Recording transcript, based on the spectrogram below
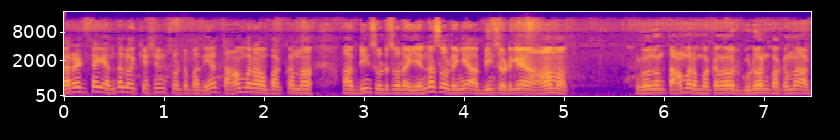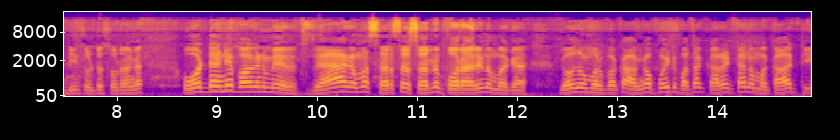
கரெக்டாக எந்த லொக்கேஷன் சொல்லிட்டு பார்த்தீங்கன்னா தாம்பரம் பக்கம் தான் அப்படின்னு சொல்லிட்டு சொல்கிறாங்க என்ன சொல்கிறீங்க அப்படின்னு சொல்லிட்டு ஆமாம். கௌதம் தாம்பரம் பக்கம் தான் ஒரு குடோன் பக்கம் தான் அப்படின்னு சொல்லிட்டு சொல்கிறாங்க உடனே பார்க்கணுமே வேகமாக சர் சர் சர்னு போகிறாரு நம்ம க கௌதம் ஒரு பக்கம். அங்கே போயிட்டு பார்த்தா கரெக்டாக நம்ம கார்த்தி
